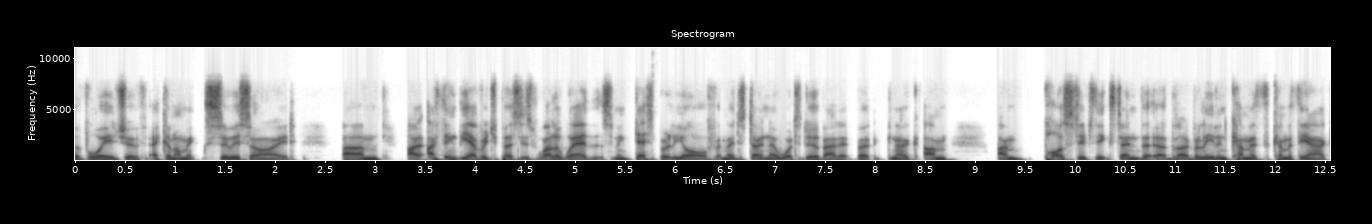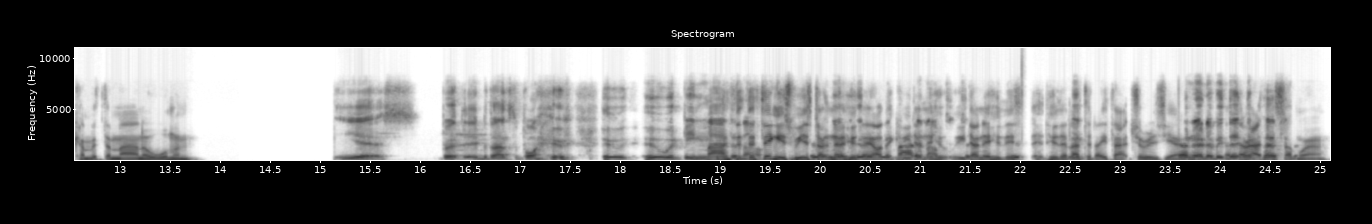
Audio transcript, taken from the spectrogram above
a voyage of economic suicide. Um, I, I, think the average person is well aware that something desperately off, and they just don't know what to do about it. But you know, I'm I'm positive to the extent that, uh, that I believe in cometh cometh the hour, cometh the man or woman. Yes, but but that's the point. Who who who would be mad the, enough? The thing is, we just don't know who, who they are. we don't know who, we don't know who this who the latter day Thatcher is yet. No, no, no. But they're the out person, there somewhere.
